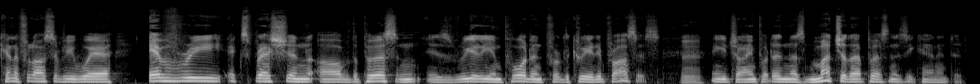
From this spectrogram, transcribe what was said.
kind of philosophy where every expression of the person is really important for the creative process, Mm. and you try and put in as much of that person as you can into it.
